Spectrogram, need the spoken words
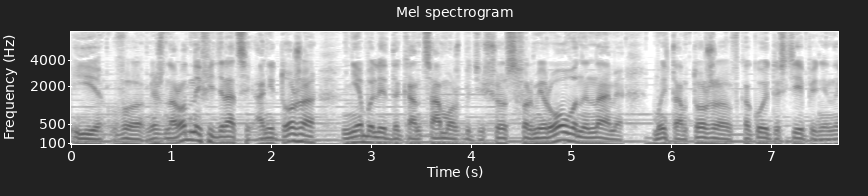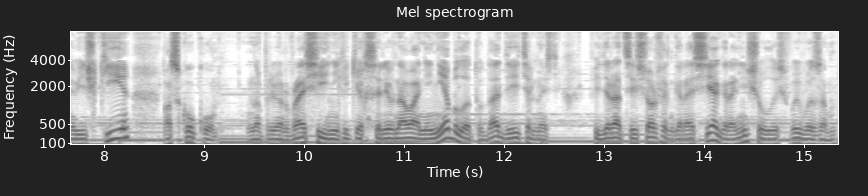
и в Международной федерации, они тоже не были до конца, может быть, еще сформированы нами. Мы там тоже в какой-то степени новички, поскольку, например, в России никаких соревнований не было, туда деятельность Федерации серфинга России ограничивалась вывозом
